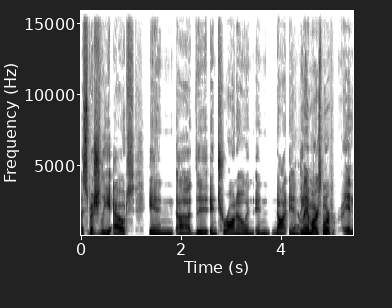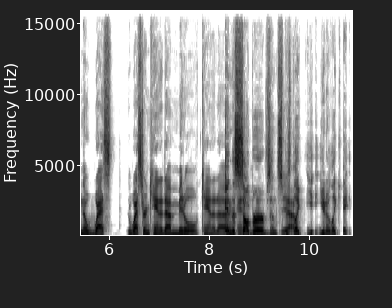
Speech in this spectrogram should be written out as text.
especially mm-hmm. out in uh, the in Toronto and, and not in yeah, the, Landmark's more in the west. Western Canada, Middle Canada, and the and, suburbs, and, spe- yeah. like you know, like it,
